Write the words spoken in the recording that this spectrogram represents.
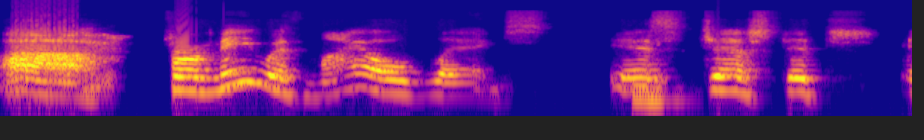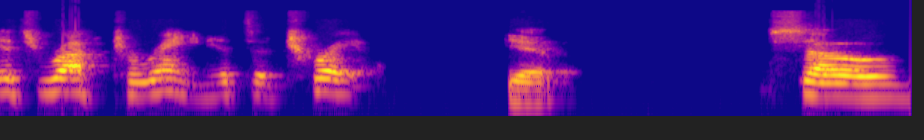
Ah, for me with my old legs, it's just it's it's rough terrain. It's a trail. Yeah. So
